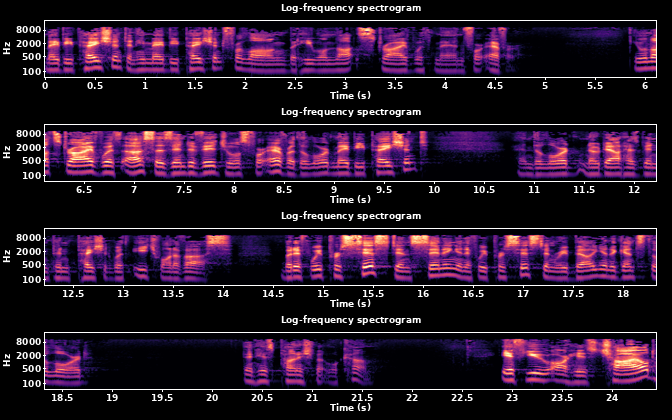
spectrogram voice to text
may be patient, and He may be patient for long, but He will not strive with man forever. He will not strive with us as individuals forever. The Lord may be patient, and the Lord, no doubt, has been, been patient with each one of us. But if we persist in sinning and if we persist in rebellion against the Lord, then his punishment will come. If you are his child,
